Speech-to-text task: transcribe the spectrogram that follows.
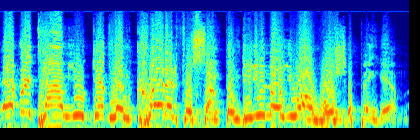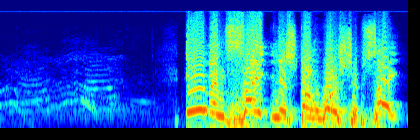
Every time you give him credit for something, do you know you are worshiping him? Even Satanists don't worship Satan.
